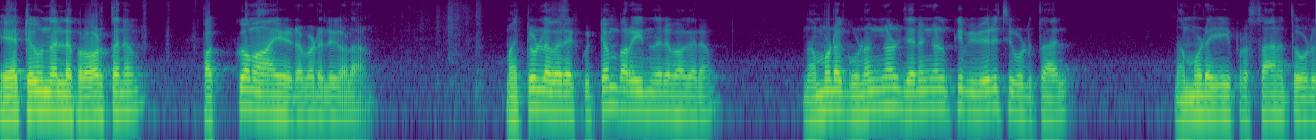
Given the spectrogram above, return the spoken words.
ഏറ്റവും നല്ല പ്രവർത്തനം പക്വമായ ഇടപെടലുകളാണ്. മറ്റുള്ളവരെ കുറ്റം പറയുന്നതിന് പകരം നമ്മുടെ ഗുണങ്ങൾ ജനങ്ങൾക്ക് വിവരിച്ചു കൊടുത്താൽ നമ്മുടെ ഈ പ്രസ്ഥാനത്തോട്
